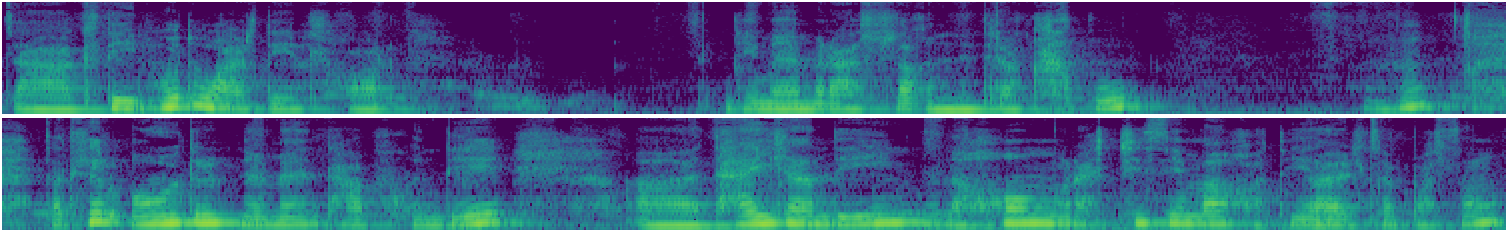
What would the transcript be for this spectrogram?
За гэтээ энэ хуудуугаар дээр болохоор тийм амар аллага энэ дээр гарахгүй. Аа. За тэгэхээр өнөөдөр 8 та бүхэндээ а Таиландын Нахон Рачисима хотын ойролцоо болсон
